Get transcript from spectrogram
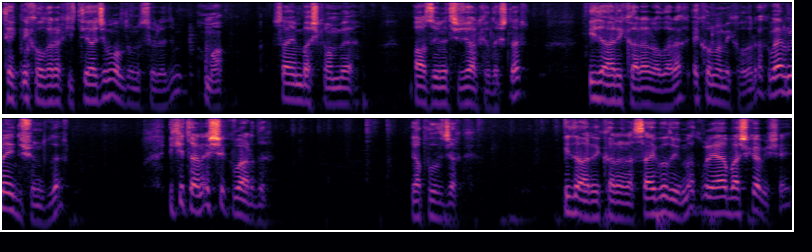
Teknik olarak ihtiyacım olduğunu söyledim ama Sayın Başkan ve bazı yönetici arkadaşlar idari karar olarak, ekonomik olarak vermeyi düşündüler. İki tane şık vardı yapılacak. İdari karara saygı duymak veya başka bir şey.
